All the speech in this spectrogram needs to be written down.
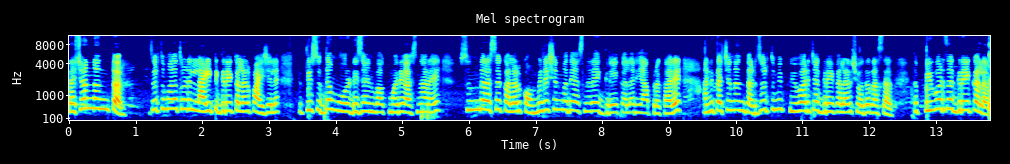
त्याच्यानंतर जर तुम्हाला थोडं लाइट ग्रे कलर पाहिजे आहे तर ती सुद्धा मोर डिझाईन वर्कमध्ये असणार आहे. सुंदर असं कलर कॉम्बिनेशनमध्ये असणार आहे ग्रे कलर या प्रकारे. आणि त्याच्यानंतर जर तुम्ही प्युअरचा ग्रे कलर शोधत असाल तर प्युअरचा ग्रे कलर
